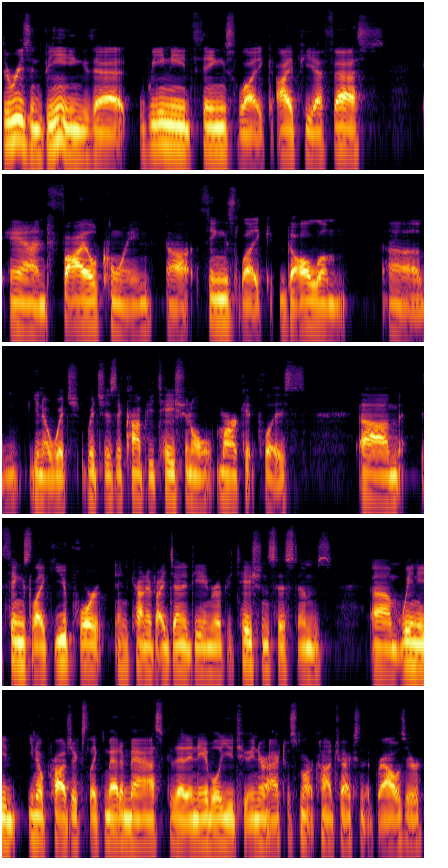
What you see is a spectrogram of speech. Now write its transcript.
The reason being that we need things like IPFS and Filecoin, uh, things like Golem, um, you know, which which is a computational marketplace, um, things like Uport and kind of identity and reputation systems. Um, we need you know projects like MetaMask that enable you to interact with smart contracts in the browser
